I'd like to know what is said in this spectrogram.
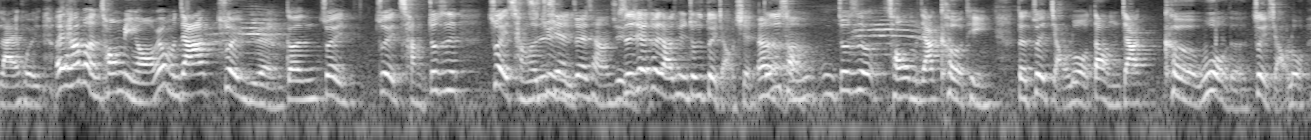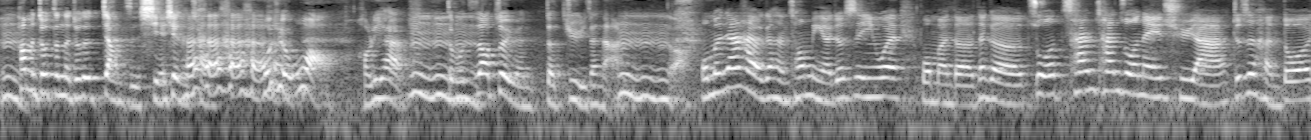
来回，而且他们很聪明哦，因为我们家最远跟最最长就是最长的距离，最长距离，直接最长的距离就是对角线，嗯、就是从、嗯、就是从我们家客厅的最角落到我们家客卧的最角落，嗯、他们就真的就是这样子斜线的冲，我觉得哇。好厉害，嗯嗯，怎么知道最远的距离在哪里？嗯嗯嗯，我们家还有一个很聪明的，就是因为我们的那个桌餐餐桌那一区啊，就是很多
